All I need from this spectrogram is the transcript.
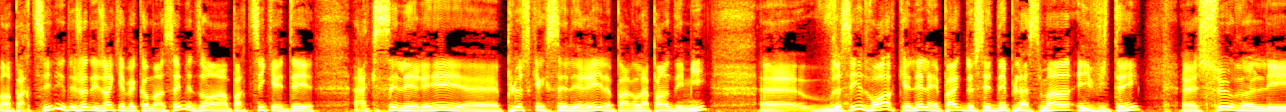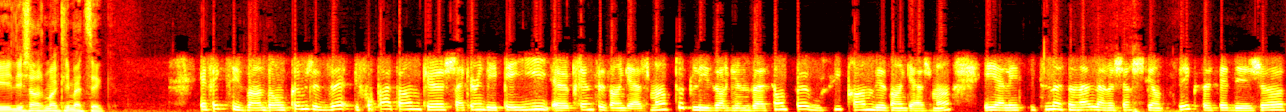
en partie, il y a déjà des gens qui avaient commencé, mais disons en partie qui a été accéléré, plus qu'accéléré par la pandémie. vous essayez de voir quel est l'impact de ces déplacements évités sur les changements climatiques. Effectivement. Donc, comme je disais, il ne faut pas attendre que chacun des pays euh, prenne ses engagements. Toutes les organisations peuvent aussi prendre des engagements. Et à l'Institut national de la recherche scientifique, ça fait déjà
